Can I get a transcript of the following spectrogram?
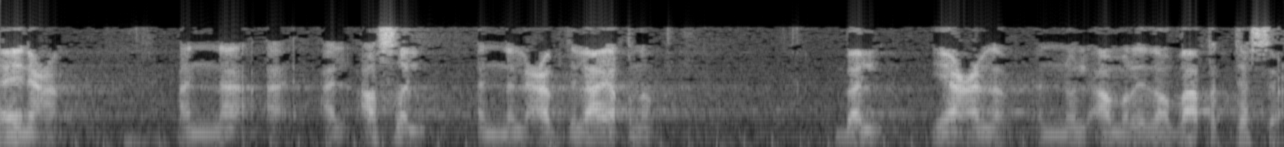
أي نعم. أن الأصل أن العبد لا يقنط بل يعلم أن الأمر إذا ضاق اتسع.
